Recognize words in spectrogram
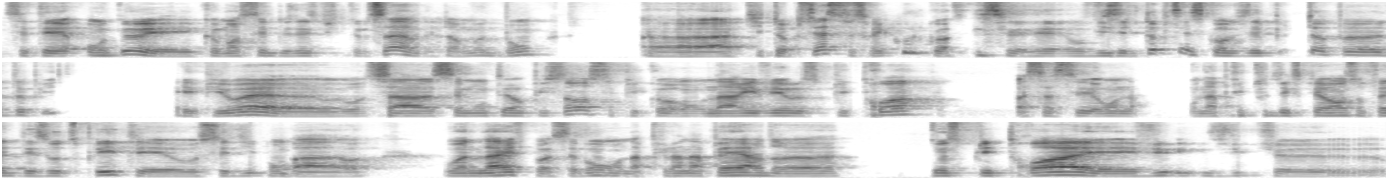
C'était honteux et commencer le deuxième split comme ça, on était en mode bon, euh, un petit top 16, ce serait cool quoi. On visait le top 16, quoi, on visait plus le top, euh, top 8. Et puis ouais, euh, ça s'est monté en puissance. Et puis quand on est arrivé au split 3, bah, ça c'est, on a, on a pris toute l'expérience en fait des autres splits et on s'est dit bon bah one life quoi, c'est bon, on n'a plus rien à perdre. Deux split 3 et vu, vu que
